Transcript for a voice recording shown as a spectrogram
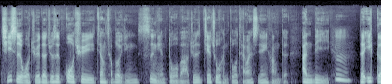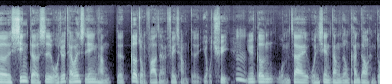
其实我觉得，就是过去这样差不多已经四年多吧，就是接触很多台湾时间银行的案例，嗯，的一个心得是，我觉得台湾时间银行的各种发展非常的有趣，嗯，因为跟我们在文献当中看到很多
